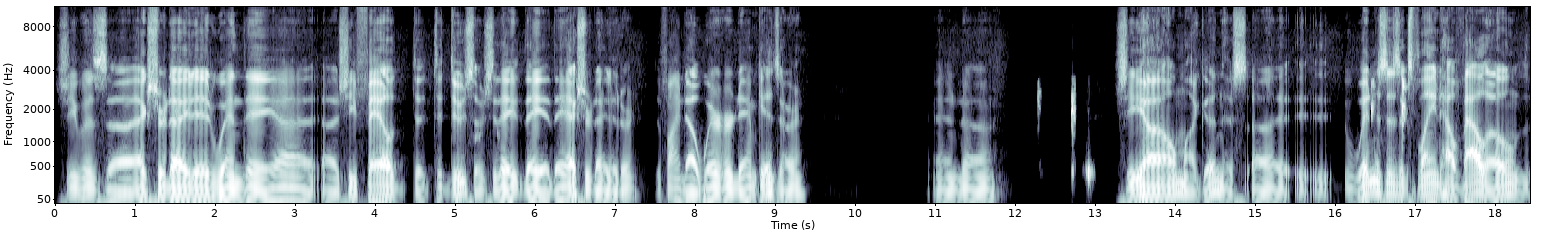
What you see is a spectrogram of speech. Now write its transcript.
She was uh, extradited when they uh, uh, she failed to, to do so. So they, they they extradited her to find out where her damn kids are. And uh, she, uh, oh my goodness, uh, witnesses explained how Vallow,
